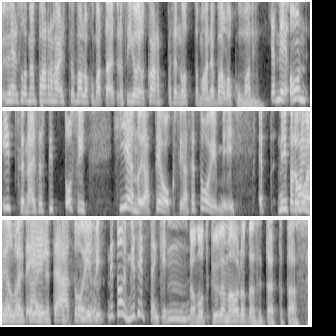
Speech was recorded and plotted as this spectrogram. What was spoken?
yhden Suomen parhaista valokuvataiteilijoista Joel Karppasen ottamaan ne valokuvat. Mm. Ja ne on itsenäisesti tosi hienoja teoksia, se toimii. Että niin paljon kuin ajateltu, että ei tämä toimi, niin toimii sittenkin. Mm. No mutta kyllä mä odotan sitä, että taas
